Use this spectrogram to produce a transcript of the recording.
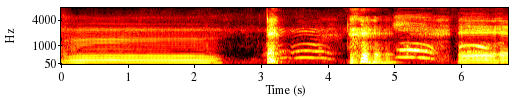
อืมเออเออ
